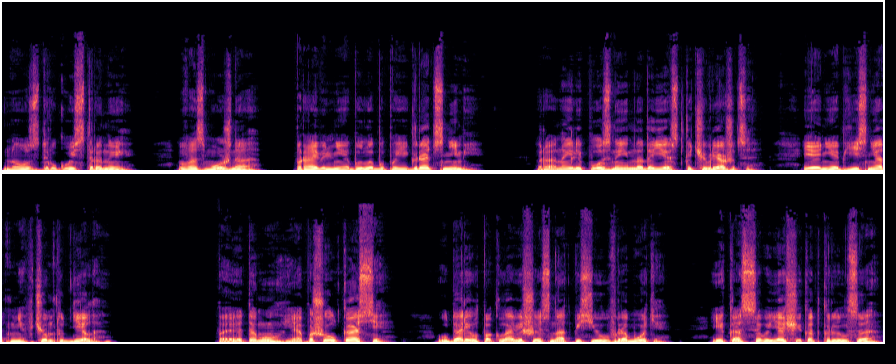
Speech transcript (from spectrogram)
Но, с другой стороны, возможно, правильнее было бы поиграть с ними. Рано или поздно им надоест кочевряжиться, и они объяснят мне, в чем тут дело. Поэтому я пошел к кассе, ударил по клавише с надписью «В работе», и кассовый ящик открылся.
